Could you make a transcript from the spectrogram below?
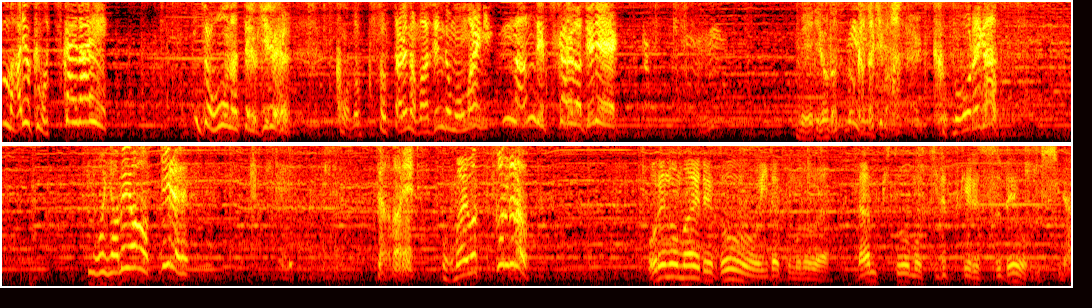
魔力も使えないどうなってるギル このクソったれな魔人どもお前になんで力が出ねえ。メリオダスの敵はこの俺が。もうやめようギル。黙れお前は突っ込んだろ。俺の前で憎悪を抱く者は何人をも傷つける術を失う。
